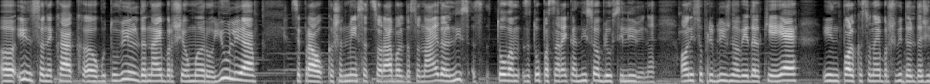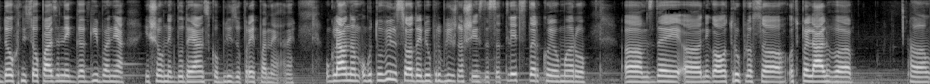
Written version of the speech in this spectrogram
Uh, in so nekako ugotovili, da najbrž je umrl Julija, se pravi, kašen mesec so rabili, da so najdel, nis, vam, zato pa sem rekel, niso bili usiljivi. Ne. Oni so približno vedeli, kje je, uh, In pol, ko so najbrž videli, da že dolgo niso opazili nekega gibanja, je šel nekdo dejansko blizu, prej pa ne. ne. V glavnem, ugotovili so, da je bil približno 60 let star, ko je umrl. Um, zdaj uh, njegovo truplo so odpeljali v uh,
